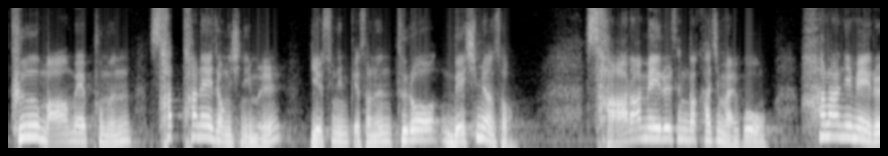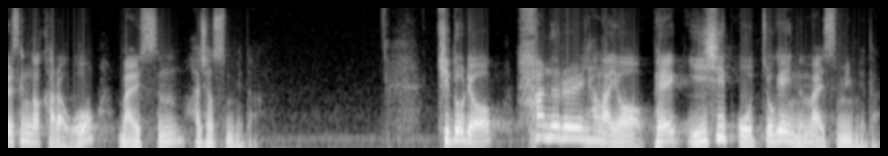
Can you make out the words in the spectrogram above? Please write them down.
그 마음에 품은 사탄의 정신임을 예수님께서는 드러내시면서 사람의 일을 생각하지 말고 하나님의 일을 생각하라고 말씀하셨습니다. 기도력 하늘을 향하여 125쪽에 있는 말씀입니다.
